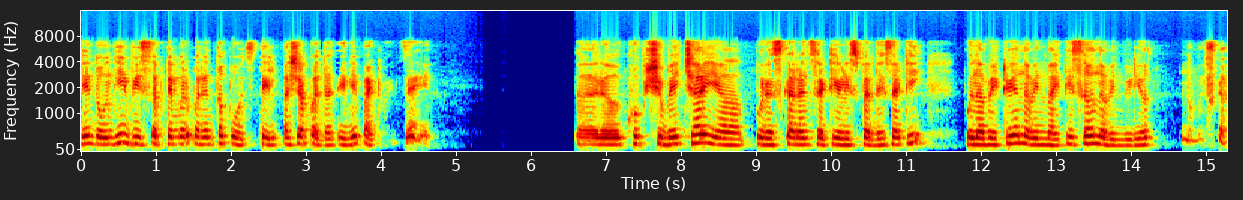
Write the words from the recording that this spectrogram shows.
हे दोन्ही वीस सप्टेंबर पर्यंत पोहोचतील अशा पद्धतीने पाठवायचे आहे. तर खूप शुभेच्छा या पुरस्कारांसाठी आणि स्पर्धेसाठी. पुन्हा भेटूया नवीन माहितीसह नवीन व्हिडिओ नमस्कार.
